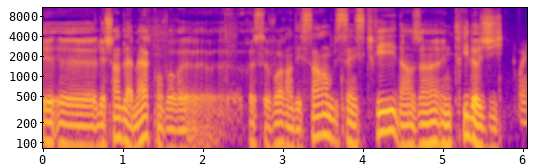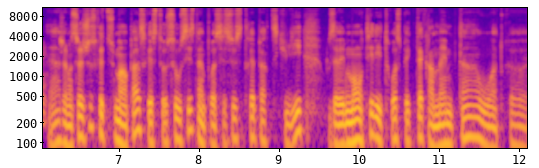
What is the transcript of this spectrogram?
euh, euh, le chant de la mer qu'on va re- recevoir en décembre s'inscrit dans un- une trilogie. Oui. Hein, J'aimerais ça juste que tu m'en parles, parce que ça aussi, c'est un processus très particulier. Vous avez monté les trois spectacles en même temps, ou en tout cas... euh,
